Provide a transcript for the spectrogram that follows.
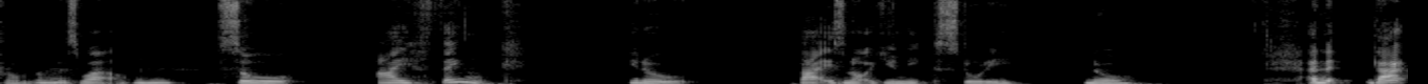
from them as well. Mm-hmm. So I think, you know, that is not a unique story. No. And that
